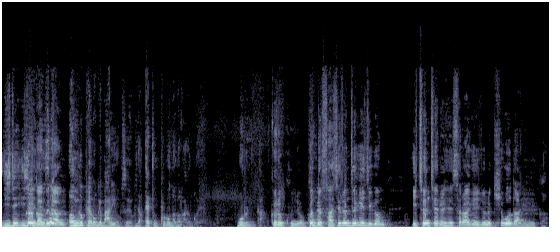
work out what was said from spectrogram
이제 이제 그러니까 대해서 그냥- 언급해 놓은 게 말이 없어요. 그냥 대충 풀고 넘어가는 거예요. 모르니까. 그렇군요. 근데 사실은 저게 지금 이 전체를 해설하게 해주는 키워드 아닙니까?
